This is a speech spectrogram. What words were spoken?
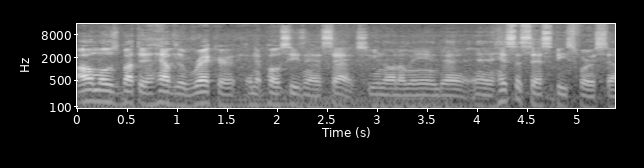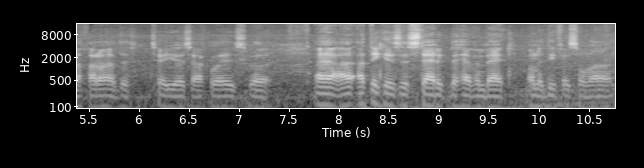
almost about to have the record in the postseason at sacks. You know what I mean? and his success speaks for itself. I don't have to tell you his accolades, but I, I think it's ecstatic to have him back on the defensive line.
